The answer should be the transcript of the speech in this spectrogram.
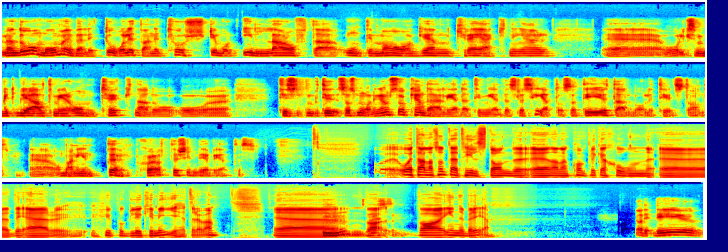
Men då mår man ju väldigt dåligt, man är törstig, mår illa, har ofta ont i magen, kräkningar och liksom blir allt mer omtöcknad och, och till, till, så småningom så kan det här leda till medvetslöshet. så det är ju ett allvarligt tillstånd eh, om man inte sköter sin diabetes. Och ett annat sånt där tillstånd, en annan komplikation, eh, det är hypoglykemi heter det va? Eh, mm, vad, vad innebär det? Ja, det, det, är ju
